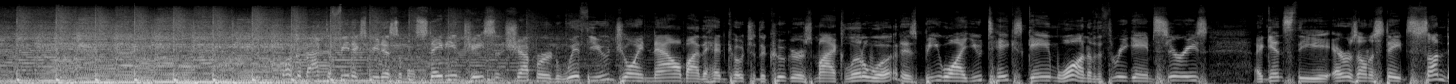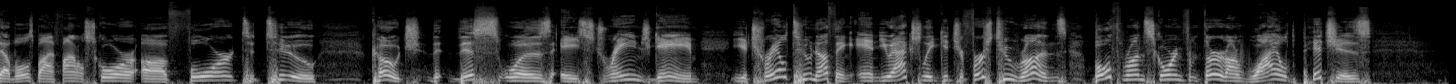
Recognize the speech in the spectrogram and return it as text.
Welcome back to Phoenix Municipal Stadium. Jason Shepard with you, joined now by the head coach of the Cougars, Mike Littlewood, as BYU takes game one of the three game series against the Arizona State Sun Devils by a final score of 4 to 2. Coach, th- this was a strange game. You trail 2 nothing, and you actually get your first two runs, both runs scoring from third on wild pitches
